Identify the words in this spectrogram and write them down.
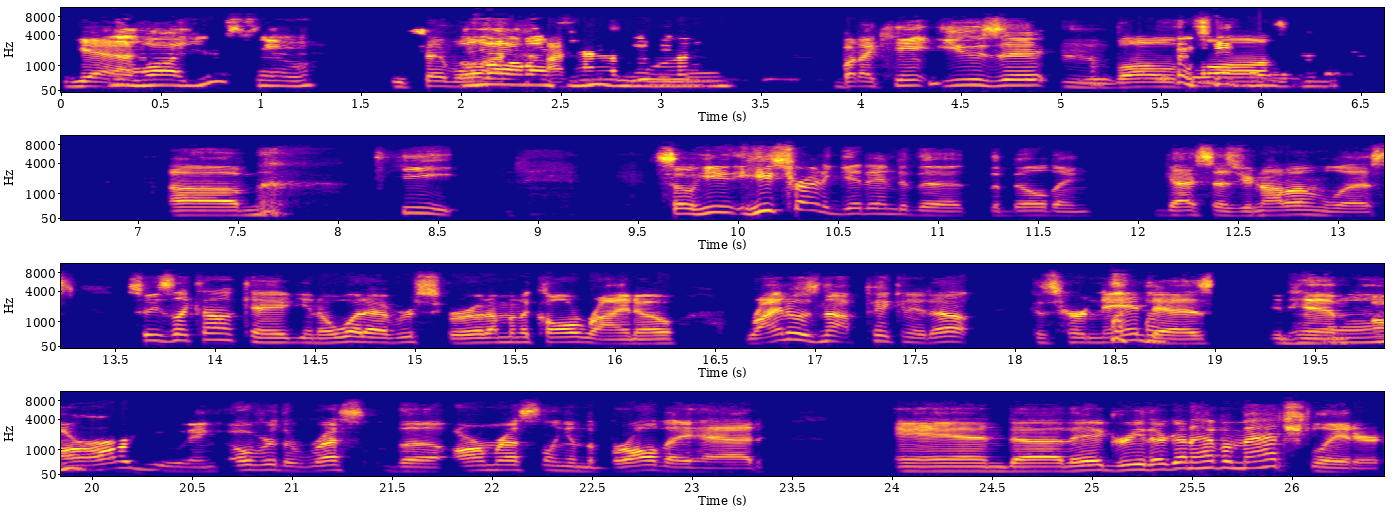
Yeah. well, I used to. He said, "Well, I, I, have one, but I can't use it," and blah blah blah. um, he, so he he's trying to get into the the building. The guy says, "You're not on the list," so he's like, "Okay, you know, whatever, screw it. I'm going to call Rhino." Rhino's not picking it up because Hernandez and him yeah. are arguing over the rest, the arm wrestling and the brawl they had, and uh, they agree they're going to have a match later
